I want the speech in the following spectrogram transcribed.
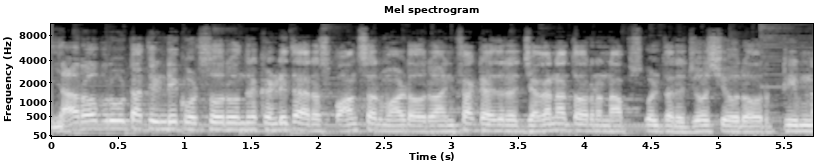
ಯಾರೊಬ್ರು ಊಟ ತಿಂಡಿ ಕೊಡ್ಸೋರು ಅಂದ್ರೆ ಖಂಡಿತ ಯಾರೋ ಸ್ಪಾನ್ಸರ್ ಮಾಡೋರು. ಇನ್ಫ್ಯಾಕ್ಟ್ ಅದ್ರ ಜಗನ್ನಾಥ್ ಅವ್ರನ್ನ ನಾಪ್ಸ್ಕೊಳ್ತಾರೆ. ಜೋಶಿ ಅವರು, ಅವ್ರ ಟೀಮ್ನ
